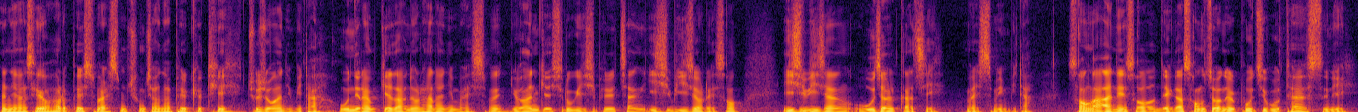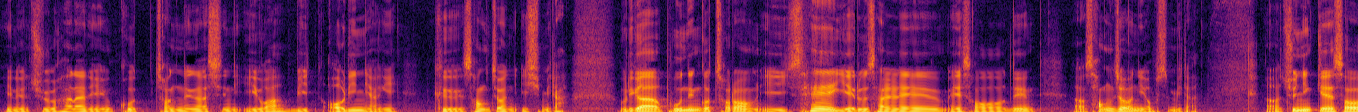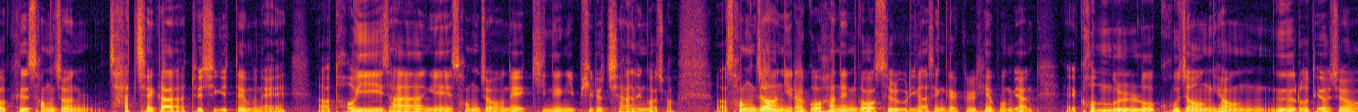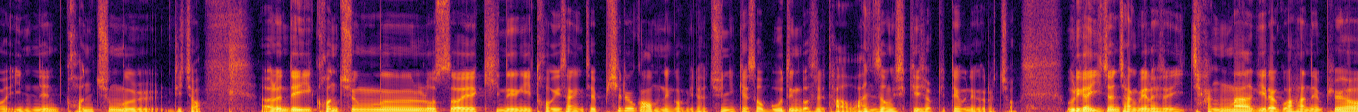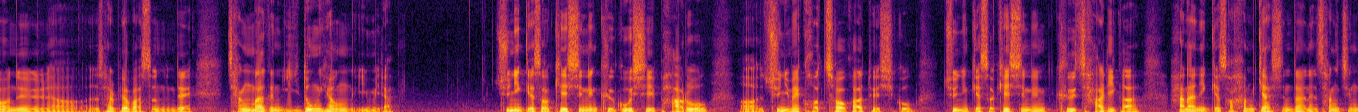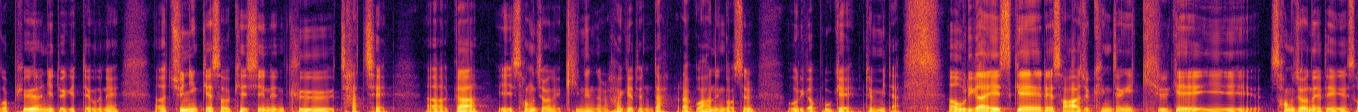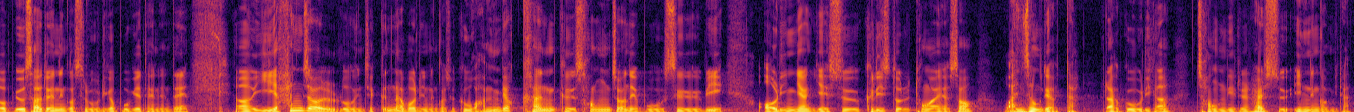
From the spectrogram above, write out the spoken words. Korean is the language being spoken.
안녕하세요. 하루 페이스 말씀 충전 하필 큐티 조종환입니다. 오늘 함께 나눌 하나님 말씀은 요한계시록 21장 22절에서 22장 5절까지 말씀입니다. 성 안에서 내가 성전을 보지 못하였으니 이는 주 하나님 곧 전능하신 이와 및 어린 양이 그 성전이십니다. 우리가 보는 것처럼 이 새 예루살렘에서는 어, 성전이 없습니다. 어, 주님께서 그 성전 자체가 되시기 때문에 어, 더 이상의 성전의 기능이 필요치 않은 거죠. 어, 성전이라고 하는 것을 우리가 생각을 해보면 에, 건물로 고정형으로 되어져 있는 건축물이죠. 아, 그런데 이 건축물로서의 기능이 더 이상 이제 필요가 없는 겁니다. 주님께서 모든 것을 다 완성시키셨기 때문에 그렇죠. 우리가 이전 장면에서 이 장막이라고 하는 표현을 어, 살펴봤었는데 장막은 이동형입니다. 주님께서 계시는 그곳이 바로 어, 주님의 거처가 되시고 주님께서 계시는 그 자리가 하나님께서 함께 하신다는 상징과 표현이 되기 때문에 어, 주님께서 계시는 그 자체 가이 성전의 기능을 하게 된다라고 하는 것을 우리가 보게 됩니다. 어, 우리가 에스겔에서 아주 굉장히 길게 이 성전에 대해서 묘사되는 것을 우리가 보게 되는데 어, 이한 절로 이제 끝나버리는 거죠. 그 완벽한 그 성전의 모습이 어린 양 예수 그리스도를 통하여서 완성되었다라고 우리가 정리를 할 수 있는 겁니다.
